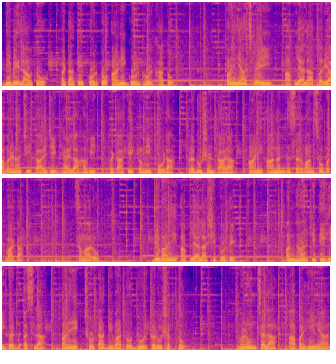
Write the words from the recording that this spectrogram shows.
दिवे लावतो फटाके फोडतो आणि गोडधोड खातो. पण याच वेळी आपल्याला पर्यावरणाची काळजी घ्यायला हवी. फटाके कमी फोडा प्रदूषण टाळा आणि आनंद सर्वांसोबत वाटा. समारोप. दिवाळी आपल्याला शिकवते. अंधार कितीही गद्द असला पण एक छोटा दिवा तो दूर करू शकतो. म्हणून चला आपण ही ज्ञान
